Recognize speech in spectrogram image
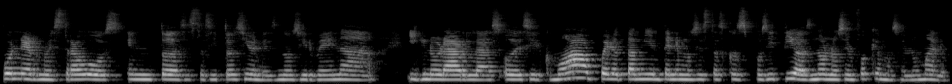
poner nuestra voz en todas estas situaciones. No sirve de nada ignorarlas o decir como, ah, pero también tenemos estas cosas positivas, no nos enfoquemos en lo malo.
